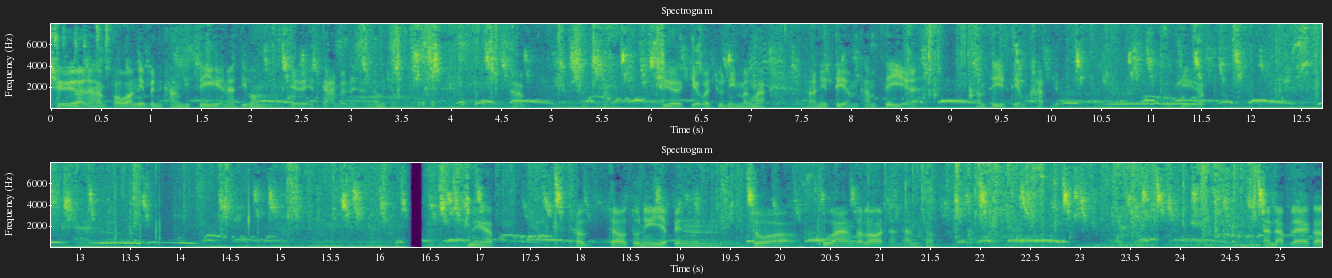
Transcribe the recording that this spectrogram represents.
เชื่อนะครับ เพราะว่านี่เป็นครั้งที่สี่นะที่ผมเจอเหตุการณ์แบบนี้ครับท่านผู้ชมครับ เชื่อเกี่ยวกับจุดนี้มากๆ อันนี้เตรียมทำตี้นะทำตี้เตรียมคัดอยู่โอเคครับนี่ครับ เขาเจ้าตัวนี้จะเป็นตัวคู่อ้างตลอดนะท่านผู้ชมอันดับแรกก็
